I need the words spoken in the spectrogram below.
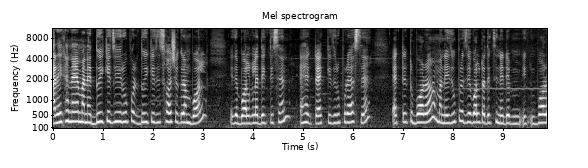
আর এখানে মানে দুই কেজির উপর দুই কেজি ছয়শো গ্রাম বল। এই যে বলগুলো দেখতেছেন, এক একটা এক কেজির উপরে আছে। একটা একটু বড় মানে এই যে উপরে যে বলটা দেখছেন, এটা বড়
